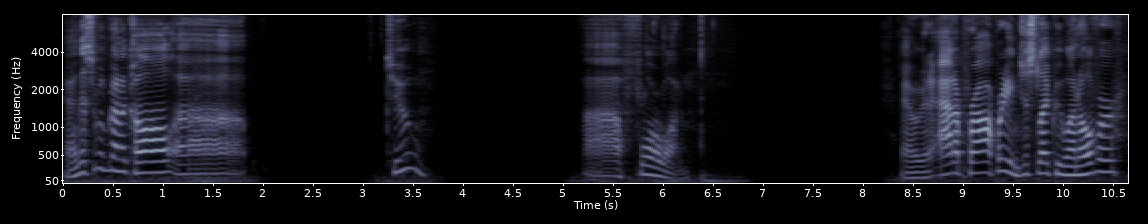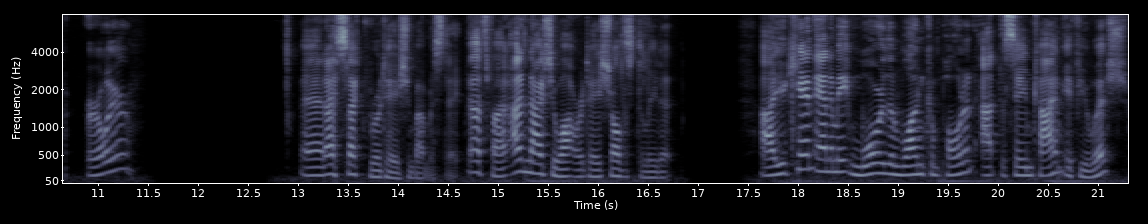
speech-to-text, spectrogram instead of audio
And this we're going to call uh, two, uh, floor one. And we're going to add a property, and just like we went over earlier, and I select rotation by mistake. That's fine. I didn't actually want rotation. I'll just delete it. Uh, you can animate more than one component at the same time if you wish.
